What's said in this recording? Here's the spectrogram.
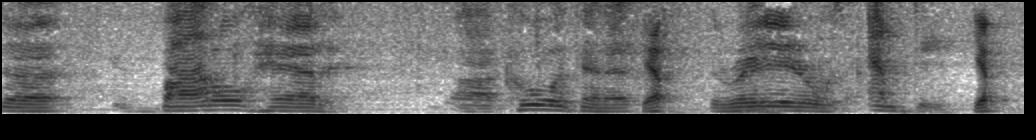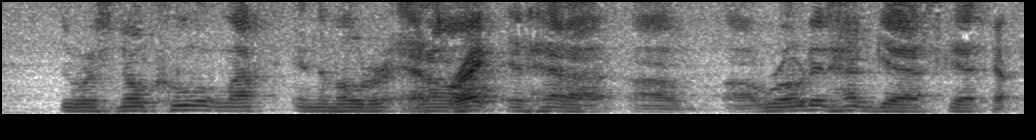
The bottle had uh, coolant in it. Yep. The radiator was empty. Yep. There was no coolant left in the motor at That's all. right. It had a, a, a roaded head gasket. Yep.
